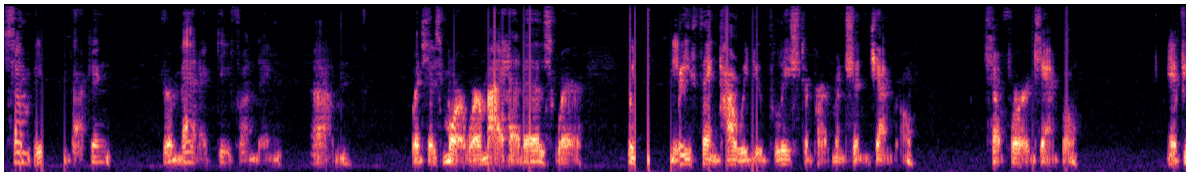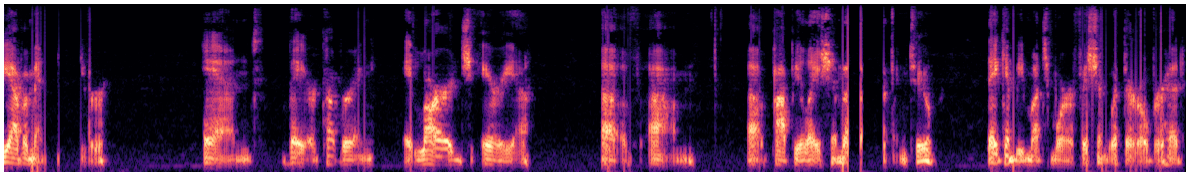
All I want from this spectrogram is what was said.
Some people are talking dramatic defunding, um, which is more where my head is, where we rethink how we do police departments in general. So, for example, if you have a maneuver and they are covering a large area of um, population that they're to, they can be much more efficient with their overhead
